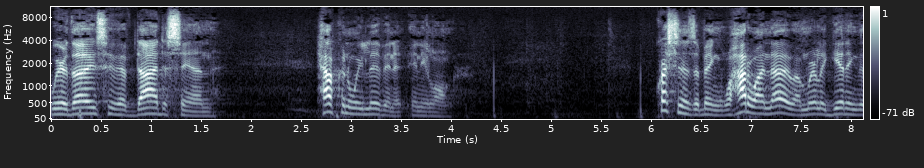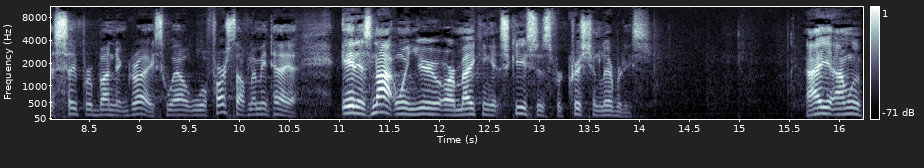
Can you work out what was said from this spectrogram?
We are those who have died to sin. How can we live in it any longer? Question is it being, well, how do I know I'm really getting this superabundant grace? Well, well, first off, let me tell you, it is not when you are making excuses for Christian liberties. I, am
